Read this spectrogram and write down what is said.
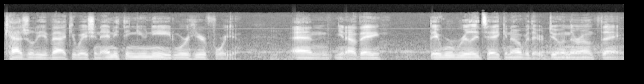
casualty evacuation, anything you need, we're here for you. And you know, they they were really taking over. They were doing their own thing.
